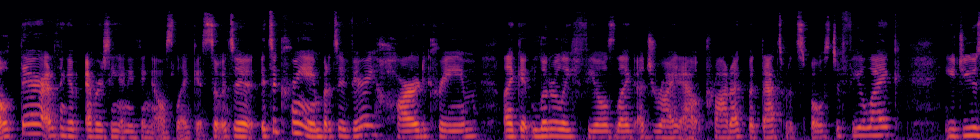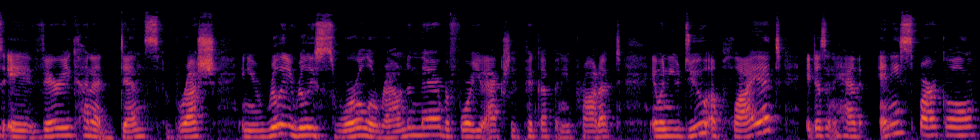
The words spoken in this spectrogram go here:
out there. I don't think I've ever seen anything else like it. So it's a it's a cream, but it's a very hard cream. Like it literally feels like a dried out product, but that's what it's supposed to feel like. You'd use a very kind of dense brush and you really really swirl around in there before you actually pick up any product. And when you do apply it, it doesn't have any sparkle.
